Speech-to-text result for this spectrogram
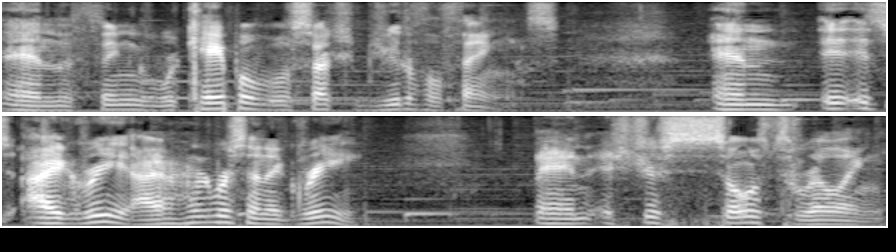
and the things we're capable of such beautiful things. And it's I agree, I 100% agree. and it's just so thrilling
